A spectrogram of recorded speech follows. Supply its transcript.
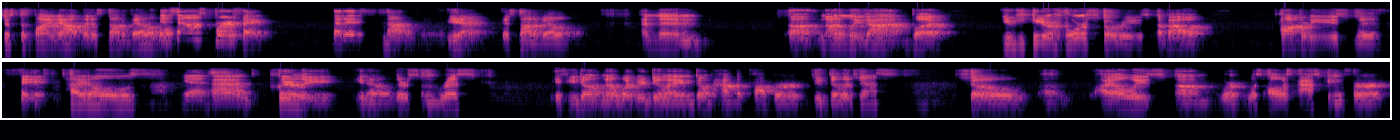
just to find out that it's not available It sounds perfect, but it's not available. yeah, it's not available. And then uh, not only that, but you hear horror stories about properties with fake titles, Uh-huh. Yes. and clearly, you know, there's some risk if you don't know what you're doing, don't have the proper due diligence. So uh, I always um, were, was always asking for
